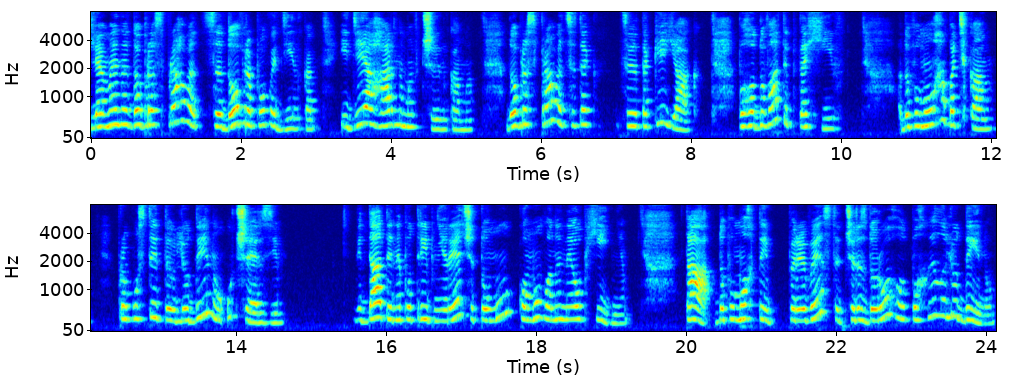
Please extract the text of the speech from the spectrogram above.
Для мене добра справа це добра поведінка і дія гарними вчинками. Добра справа це, так, це таке як погодувати птахів, допомога батькам, пропустити людину у черзі, віддати непотрібні речі тому, кому вони необхідні, та допомогти перевести через дорогу похилу людину.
